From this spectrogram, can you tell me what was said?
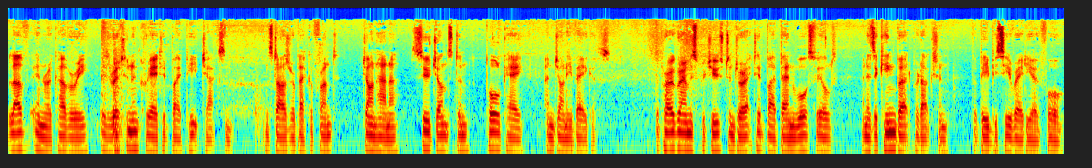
Love in Recovery is written and created by Pete Jackson and stars Rebecca Front, John Hannah, Sue Johnston, Paul Kaye, and Johnny Vegas. The programme is produced and directed by Ben Worsfield and is a King Burt production for BBC Radio 4.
